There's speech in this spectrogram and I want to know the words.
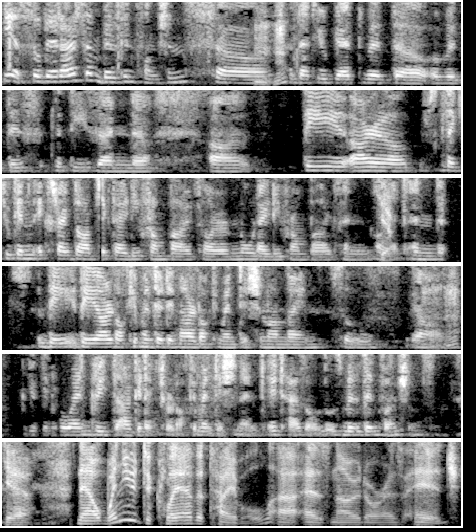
Yes, so there are some built-in functions uh, Mhm. that you get with uh, with this with these, and uh, uh, they are uh, like you can extract the object ID from parts or node ID from parts, and all Yep. that. and they they are documented in our documentation online. So uh, Mhm. you can go and read the architecture documentation, and it has all those built-in functions. Yeah. Now, when you declare the table uh, as node or as edge,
